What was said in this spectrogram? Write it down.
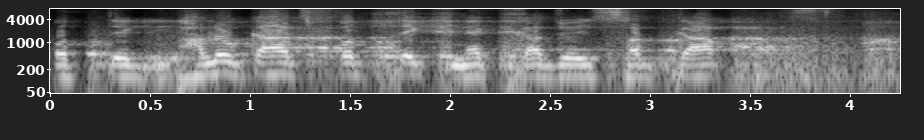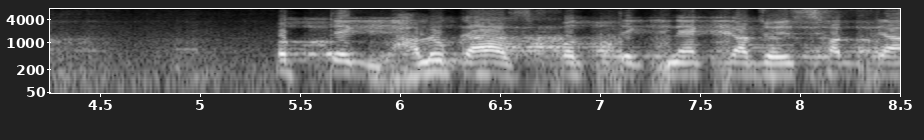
প্রত্যেক ভালো কাজ, প্রত্যেক নেক কাজই সদকা। প্রত্যেক ভালো কাজ, প্রত্যেক নেক কাজই সদকা।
